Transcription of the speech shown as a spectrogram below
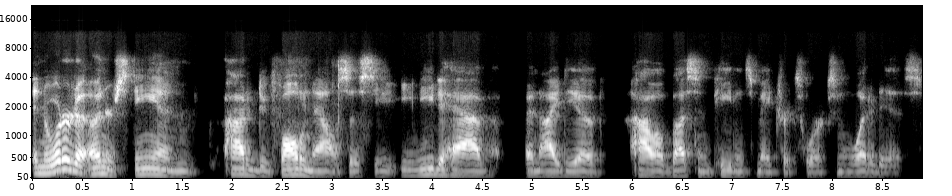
in order to understand how to do fault analysis, you, you need to have an idea of how a bus impedance matrix works and what it is.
